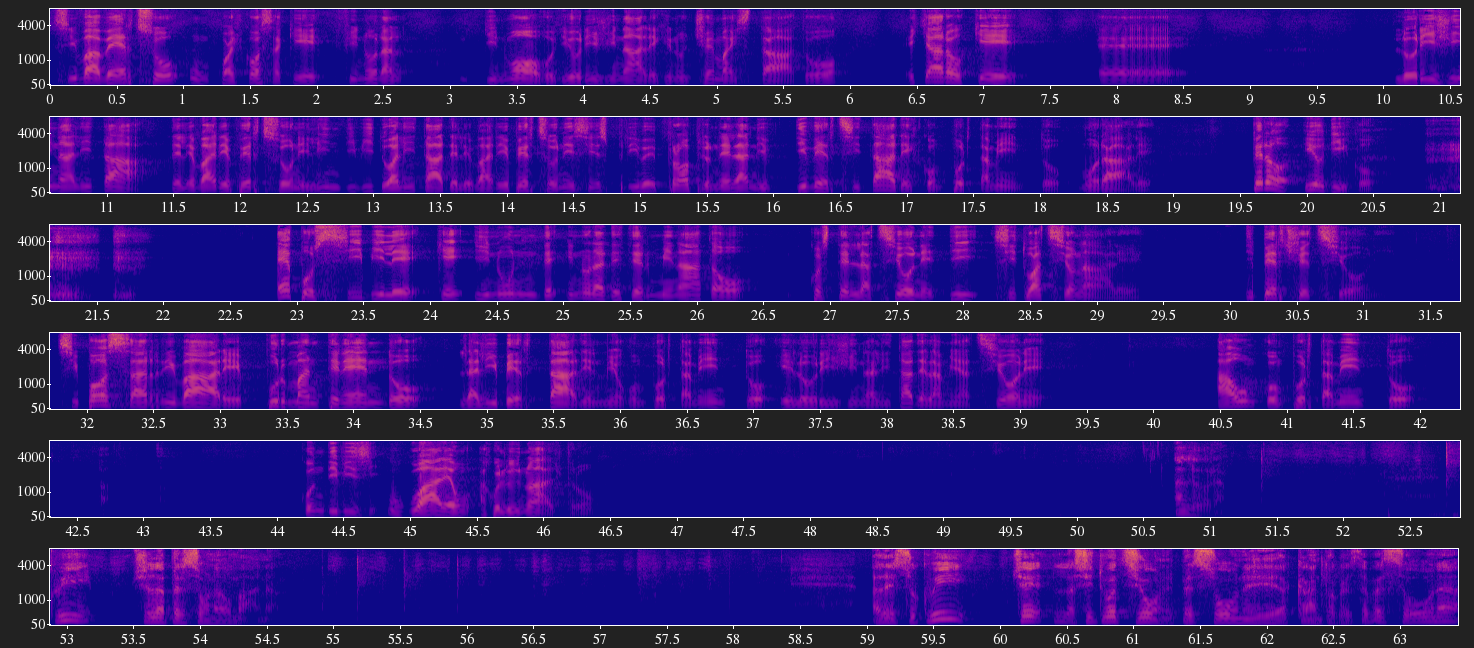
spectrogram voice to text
si va verso un qualcosa che finora di nuovo, di originale, che non c'è mai stato, è chiaro che eh, l'originalità delle varie persone, l'individualità delle varie persone si esprime proprio nella diversità del comportamento morale. Però io dico, è possibile che in, un, in una determinata costellazione di situazionale, di percezioni, si possa arrivare, pur mantenendo la libertà del mio comportamento e l'originalità della mia azione, ha un comportamento condivisi- uguale a, quello di un altro? Allora, qui c'è la persona umana. Adesso qui c'è la situazione, persone accanto a questa persona,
